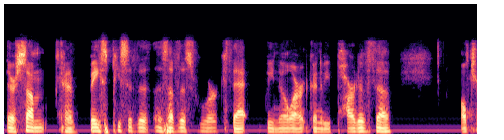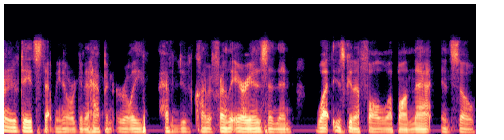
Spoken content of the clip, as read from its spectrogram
there's some kind of base piece of this, of this work that we know aren't going to be part of the alternative dates that we know are going to happen early, having to do with climate friendly areas, and then what is going to follow up on that. And so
